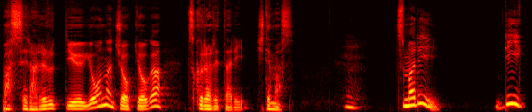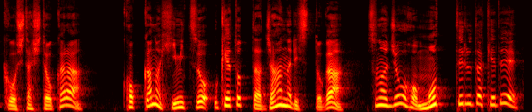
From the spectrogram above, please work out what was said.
罰せられるっていうような状況が作られたりしてます。つまり、リークをした人から国家の秘密を受け取ったジャーナリストがその情報を持ってるだけで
